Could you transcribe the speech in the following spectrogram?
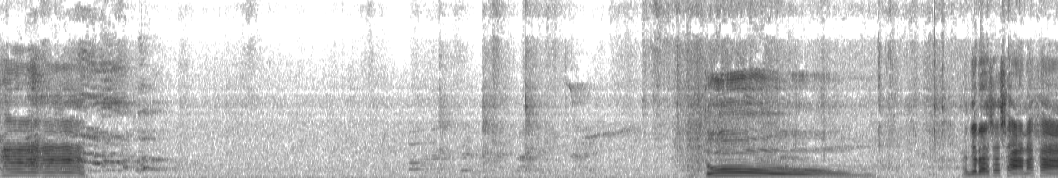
ค่ะ ตูมอัญญาดาช้าๆนะคะ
